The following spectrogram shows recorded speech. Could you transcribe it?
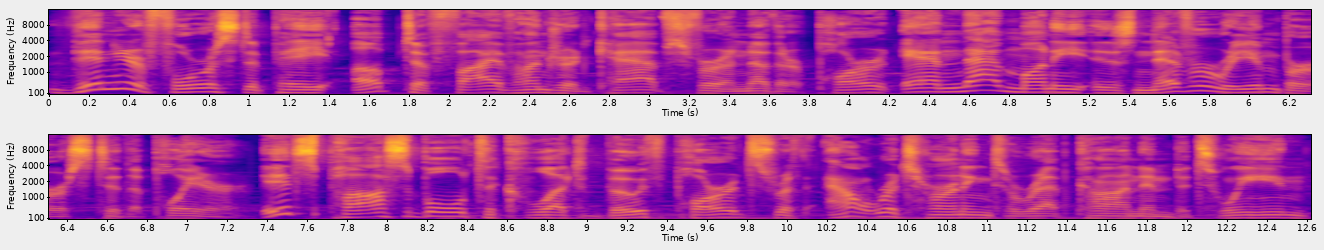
Then you're forced to pay up to 500 caps for another part, and that money is never reimbursed to the player. It's possible to collect both parts without returning to Repconn in between,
